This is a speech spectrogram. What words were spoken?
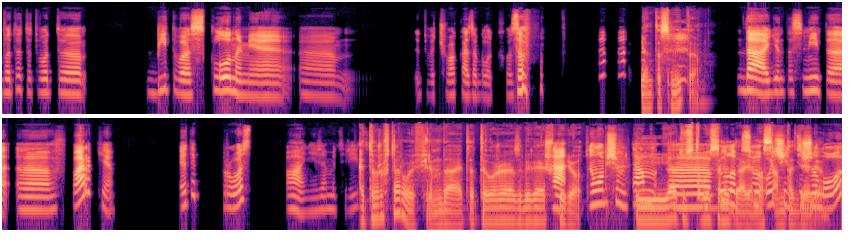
вот этот вот, э, битва с клонами, эм, этого чувака, забыла, как его зовут. Агента Смита? Да, агента Смита, э, в парке- это просто А, нельзя Это материться? уже 2 фильм, да, это ты уже забегаешь Да, вперед. ну, в общем, И там, я тут с тобой э, было солидарен всё на очень самом-то деле. тяжело,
